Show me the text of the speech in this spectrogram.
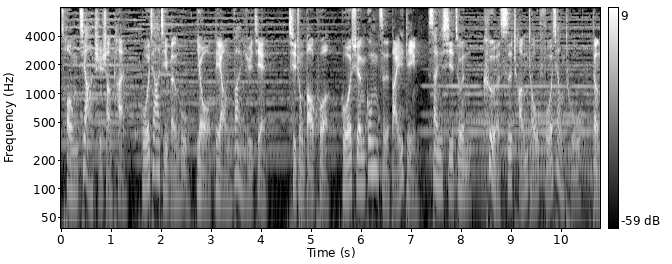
从价值上看，国家级文物有两万余件，其中包括国宣公子白鼎、三希尊、缂丝长轴佛像图等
